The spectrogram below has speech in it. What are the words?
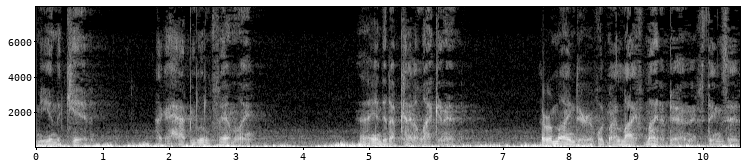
Me and the kid. Like a happy little family. I ended up kind of liking it. A reminder of what my life might have been if things had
